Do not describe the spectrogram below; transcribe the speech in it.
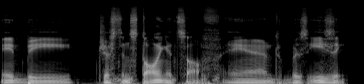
it'd be just installing itself, and it was easy.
